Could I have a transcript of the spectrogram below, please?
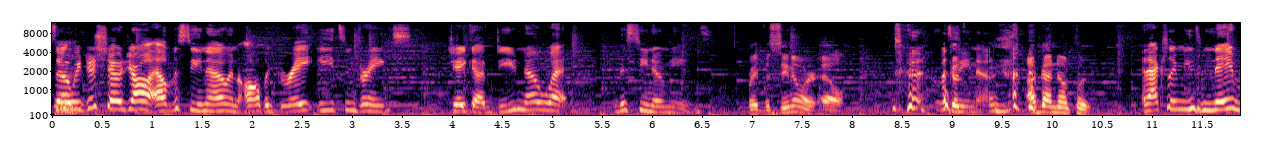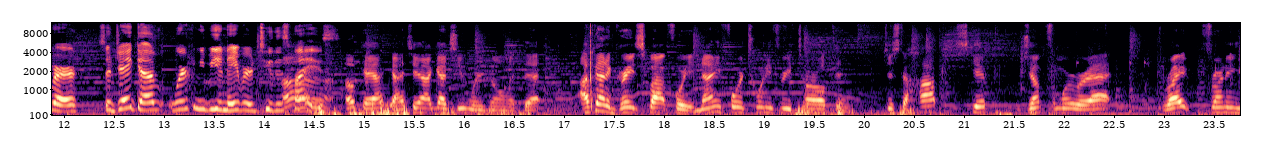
So we just showed y'all El Vecino and all the great eats and drinks. Jacob, do you know what Vecino means? Wait, Vecino or El? Vecino. I've got no clue. It actually means neighbor. So Jacob, where can you be a neighbor to this place? Ah, okay, I got you. I got you where you're going with that. I've got a great spot for you. 9423 Tarleton. Just a hop, skip, jump from where we're at. Right fronting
